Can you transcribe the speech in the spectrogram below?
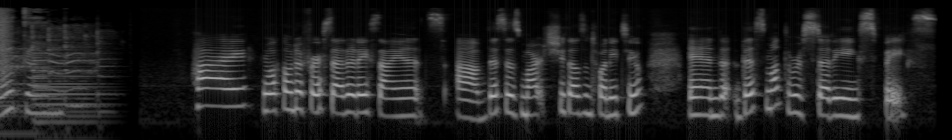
Welcome. Hi, welcome to First Saturday Science. Um, this is March 2022, and this month we're studying space.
